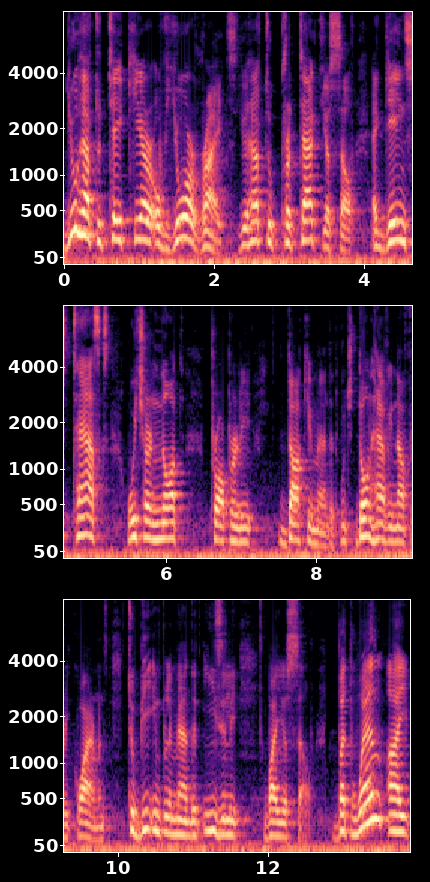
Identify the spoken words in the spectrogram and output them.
You have to take care of your rights. You have to protect yourself against tasks which are not properly documented, which don't have enough requirements to be implemented easily by yourself. But when I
